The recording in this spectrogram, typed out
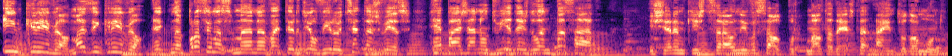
Incrível, mais incrível é que na próxima semana vai ter de ouvir 800 vezes Epá, já não te via desde o ano passado. E cheira-me que isto será universal, porque malta desta há em todo o mundo.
